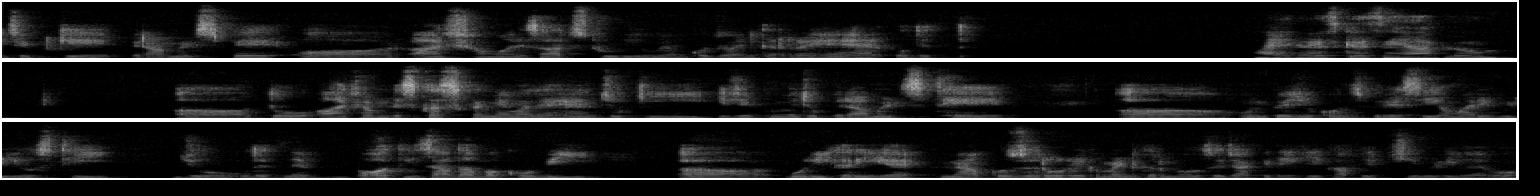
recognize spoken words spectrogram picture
इजिप्ट के पिरामिड्स पे। और आज हमारे साथ स्टूडियो में हमको ज्वाइन कर रहे हैं उदित। हाय गाइस कैसे हैं आप लोग? तो आज हम डिस्कस करने वाले हैं जो कि इजिप्ट में जो पिरामिड्स थे उन पे जो कॉन्स्परेसी हमारी वीडियोस थी, जो उदित ने बहुत ही ज़्यादा बखूबी पूरी करी है। मैं आपको ज़रूर रिकमेंड करूँगा उसे जाके देखिए, काफ़ी अच्छी वीडियो है वो।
